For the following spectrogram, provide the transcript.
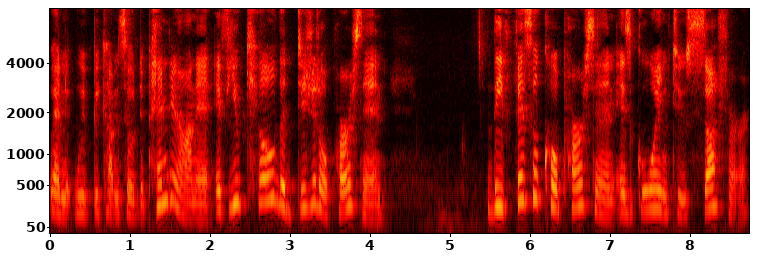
and we've become so dependent on it, if you kill the digital person, the physical person is going to suffer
